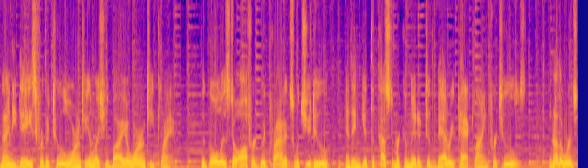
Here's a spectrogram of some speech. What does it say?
90 days for the tool warranty unless you buy a warranty plan. The goal is to offer good products, which you do, and then get the customer committed to the battery pack line for tools. In other words,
